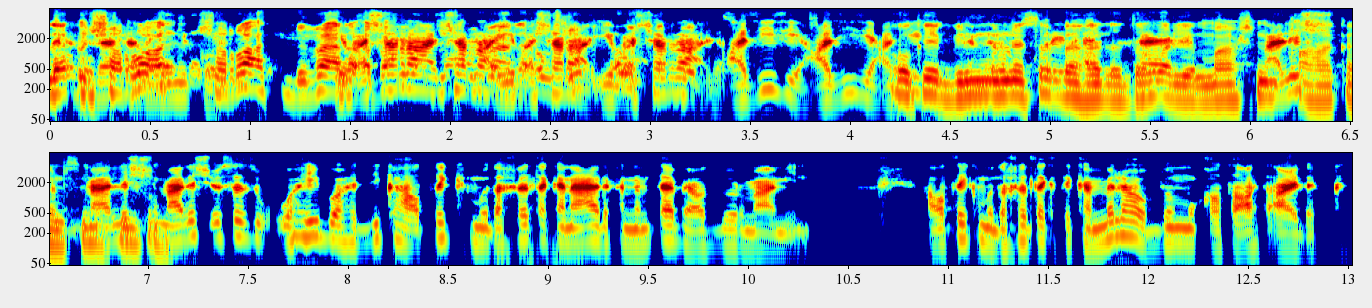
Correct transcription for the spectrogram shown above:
لكن شرعت شرعت بمعنى يبقى شرع شرع يبقى شرع يبقى شرع. عزيزي عزيزي عزيزي. أوكي بالمناسبة هذا الدور اللي ما شنقها آه، كان معلش معلش أستاذ وهيب وهديك هعطيك مداخلتك أنا عارف أنا متابع الدور مع مين. هعطيك مداخلتك تكملها وبدون مقاطعات أعدك.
